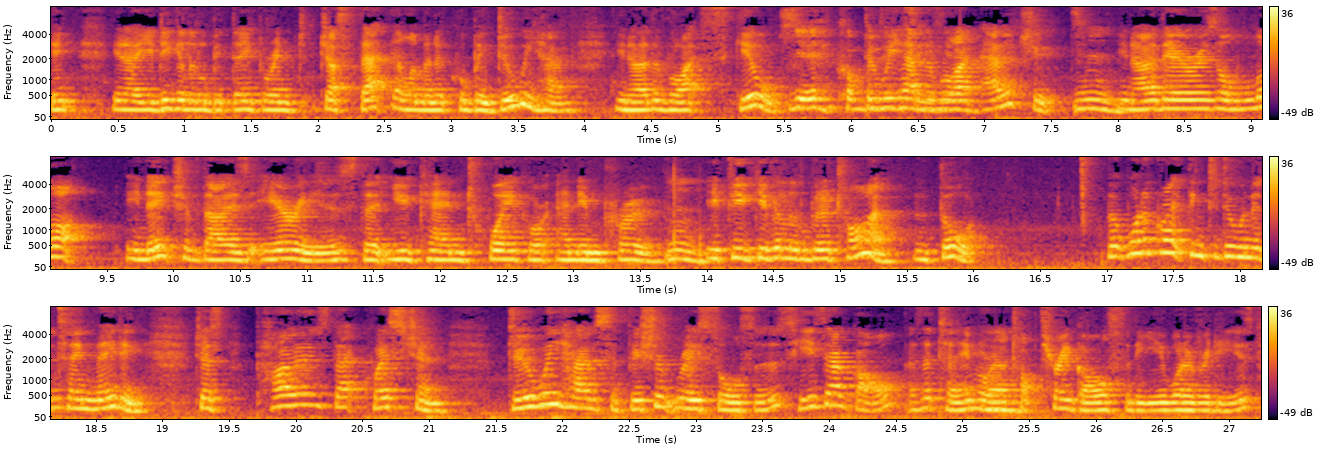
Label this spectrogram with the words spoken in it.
It, you know, you dig a little bit deeper in just that element, it could be, do we have you know, the right skills? Yeah, Do we have the right yeah. attitudes? Mm. You know, there is a lot in each of those areas that you can tweak or and improve mm. if you give it a little bit of time and thought. But what a great thing to do in a team meeting. Just pose that question. Do we have sufficient resources? Here's our goal as a team, or mm. our top three goals for the year, whatever it is.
